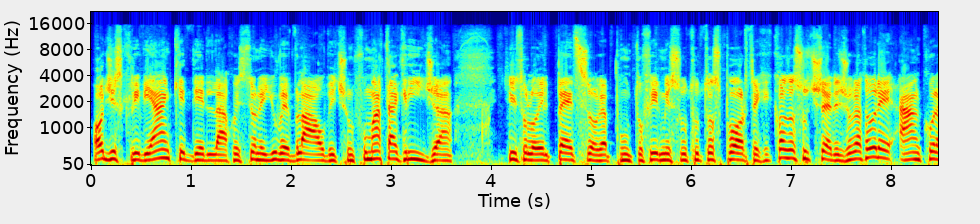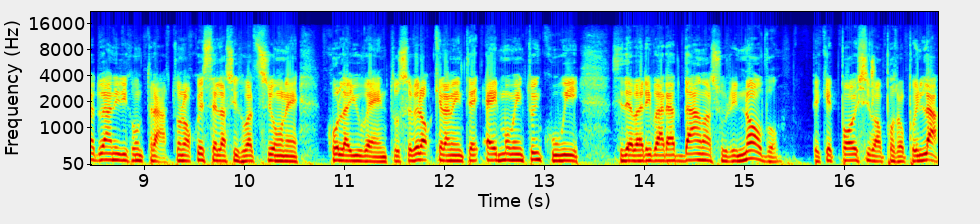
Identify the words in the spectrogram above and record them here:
oggi scrivi anche della questione Juve Vlaovic, un fumata grigia, titolo del pezzo che appunto firmi su Tutto Sport. Che cosa succede? Il giocatore ha ancora due anni di contratto, no? questa è la situazione con la Juventus, però chiaramente è il momento in cui si deve arrivare a Dama sul rinnovo, perché poi si va un po' troppo in là.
